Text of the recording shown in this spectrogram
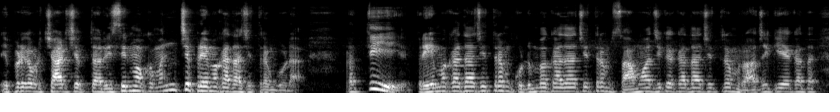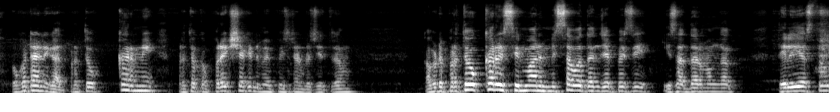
ఎప్పటికప్పుడు చాటి చెప్తారు. ఈ సినిమా ఒక మంచి ప్రేమ కథా చిత్రం కూడా. ప్రతి ప్రేమ కథా చిత్రం కుటుంబ కథా చిత్రం సామాజిక కథా చిత్రం రాజకీయ కథ ఒకటని కాదు. ప్రతి ఒక్కరిని ప్రతి ఒక్క ప్రేక్షకుని మెప్పించినటువంటి చిత్రం. కాబట్టి ప్రతి ఒక్కరు ఈ సినిమాని మిస్ అవ్వద్దని చెప్పేసి ఈ సందర్భంగా తెలియజేస్తూ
